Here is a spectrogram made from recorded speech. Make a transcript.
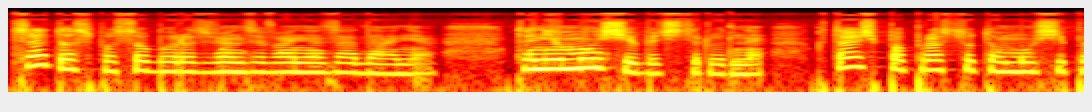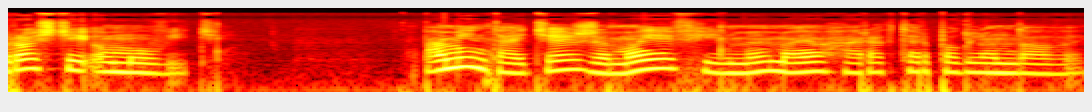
co do sposobu rozwiązywania zadania. To nie musi być trudne, ktoś po prostu to musi prościej omówić. Pamiętajcie, że moje filmy mają charakter poglądowy.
